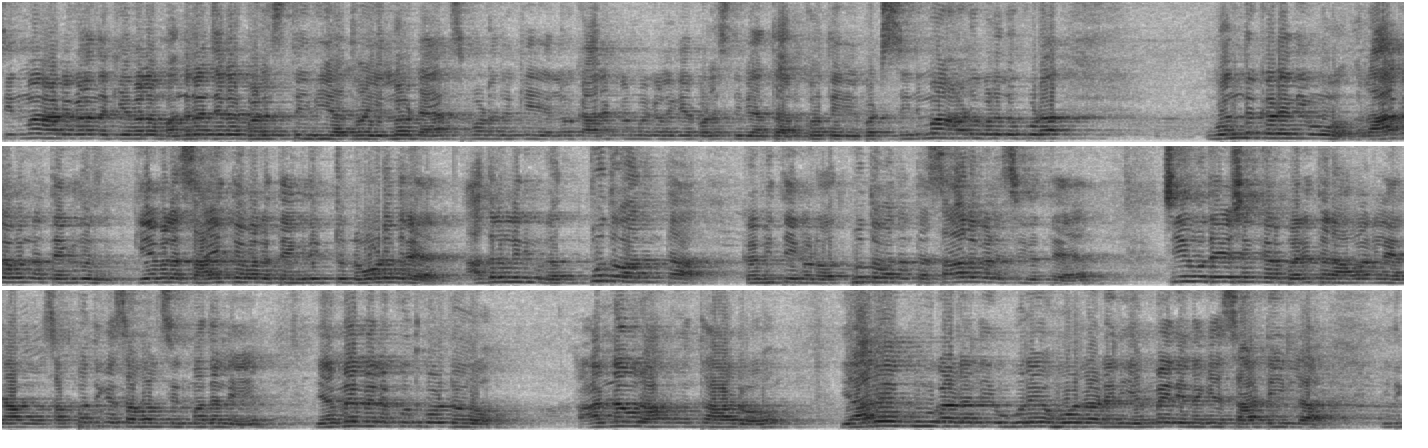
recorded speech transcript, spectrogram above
ಸಿನಿಮಾ ಹಾಡುಗಳನ್ನು ಕೇವಲ ಮನರಂಜನೆ ಬಳಸ್ತೀವಿ ಅಥವಾ ಎಲ್ಲೋ ಡ್ಯಾನ್ಸ್ ಮಾಡೋದಕ್ಕೆ, ಎಲ್ಲೋ ಕಾರ್ಯಕ್ರಮಗಳಿಗೆ ಬಳಸ್ತೀವಿ ಅಂತ ಅನ್ಕೋತೀವಿ. ಬಟ್ ಸಿನಿಮಾ ಹಾಡುಗಳನ್ನು ಕೂಡ ಒಂದು ಕಡೆ ನೀವು ರಾಗವನ್ನು ತೆಗೆದು, ಕೇವಲ ಸಾಹಿತ್ಯವನ್ನು ತೆಗೆದಿಟ್ಟು ನೋಡಿದ್ರೆ ಅದರಲ್ಲಿ ನಿಮ್ಗೆ ಅದ್ಭುತವಾದಂತ ಕವಿತೆಗಳು, ಅದ್ಭುತವಾದಂತ ಸಾಲುಗಳು ಸಿಗುತ್ತೆ. ಚಿ ಉದಯಶಂಕರ್ ಬರೀತಾರೆ ಆವಾಗಲೇ. ನಾವು ಸಂಪತ್ತಿಗೆ ಸವಾಲ್ ಸಿನಿಮಾದಲ್ಲಿ ಎಮ್ಮೆ ಮೇಲೆ ಕೂತ್ಕೊಂಡು ಅಣ್ಣವ್ರು ಹಾಡುವಂತ ಹಾಡು, ಯಾರೇ ಕೂಗಾಡಲಿ ಊರೇ ಹೋರಾಡಲಿ ಎಮ್ಮೆ ನಿನಗೆ ಸಾಟಿ ಇಲ್ಲ. ಇದು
